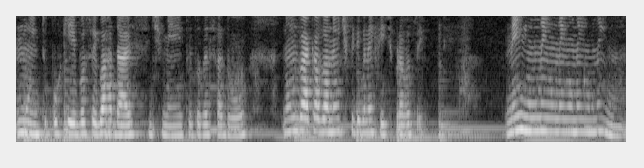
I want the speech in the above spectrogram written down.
muito, porque você guardar esse sentimento, toda essa dor, não vai causar nenhum tipo de benefício pra você. Nenhum, nenhum, nenhum, nenhum, nenhum.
